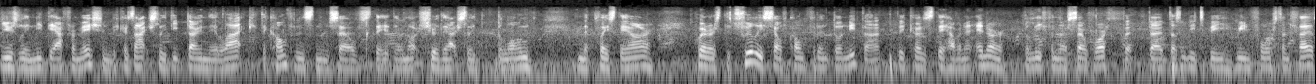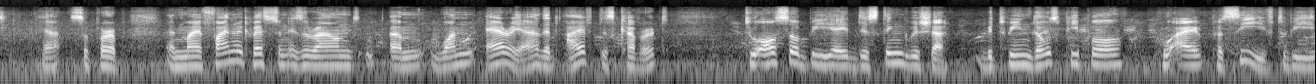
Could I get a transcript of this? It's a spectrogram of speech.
usually need the affirmation because actually deep down they lack the confidence in themselves. They, they're not sure they actually belong in the place they are. Whereas the truly self confident don't need that because they have an inner belief in their self worth that uh, doesn't need to be reinforced and fed. Yeah, superb. And my final question is around um, one area that I've discovered to also be a distinguisher between those people who I perceive to be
